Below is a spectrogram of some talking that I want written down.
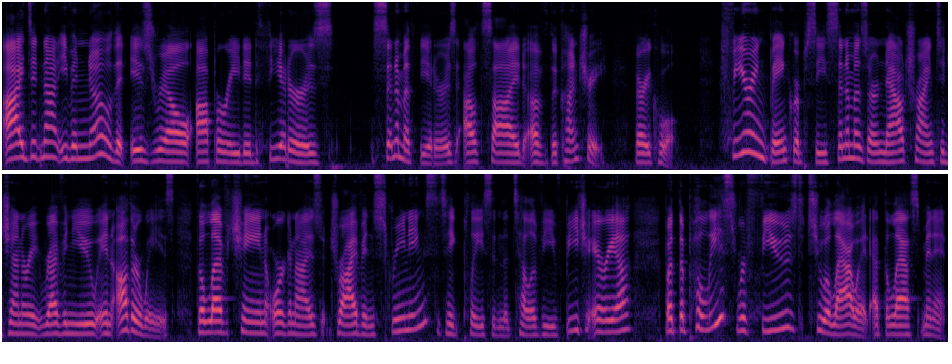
I did not even know that Israel operated theaters, cinema theaters, outside of the country. Very cool. Fearing bankruptcy, cinemas are now trying to generate revenue in other ways. The Lev chain organized drive in screenings to take place in the Tel Aviv beach area, but the police refused to allow it at the last minute.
